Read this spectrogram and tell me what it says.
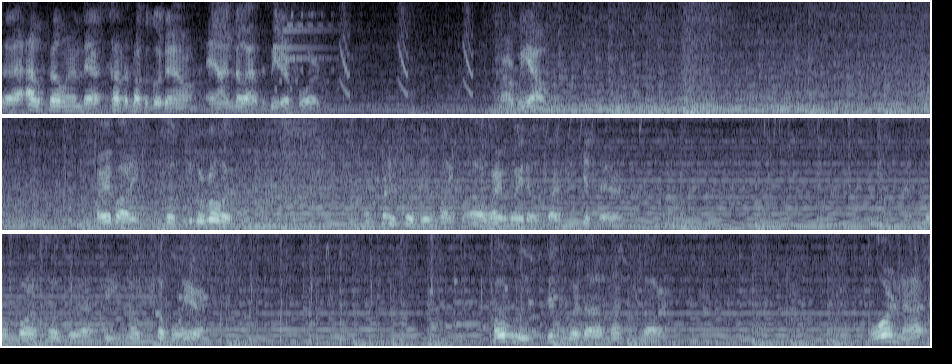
I have a feeling that something's about to go down, and I know I have to be there for it. Alright, we out. Everybody, go see the gorillas. I'm pretty sure this is like uh, right way though, so I get there. So far so good. I see no trouble here. Hopefully this is where the monkeys are. Or not.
